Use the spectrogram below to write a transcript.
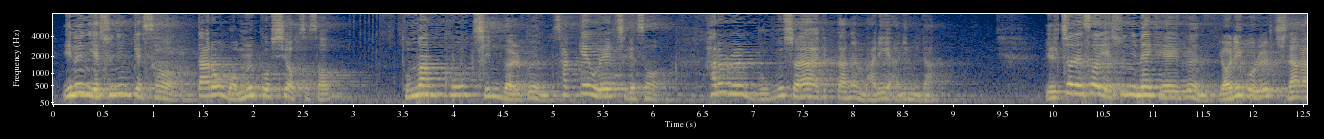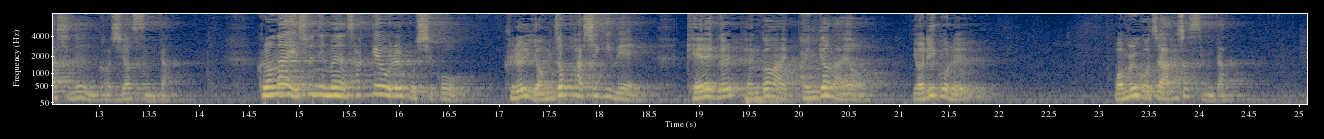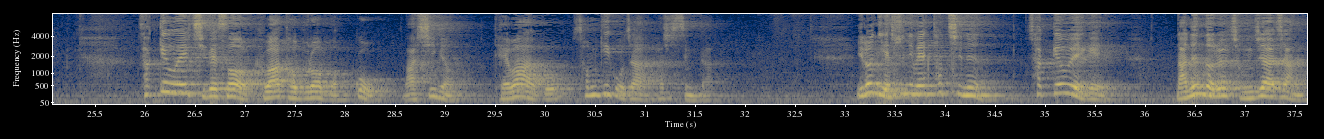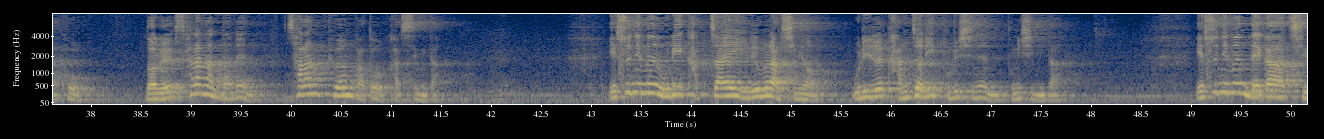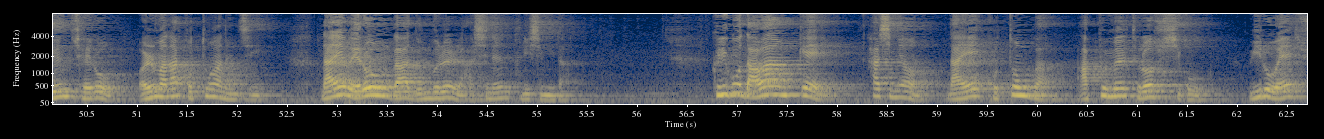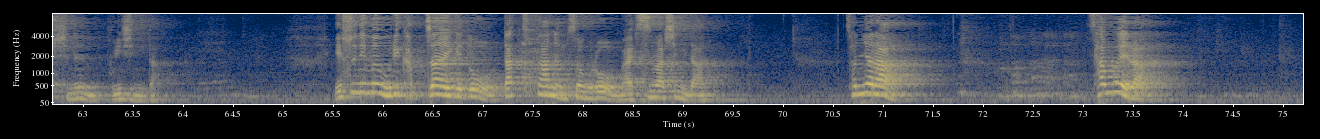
이는 예수님께서 따로 머물 곳이 없어서 돈 많고 집 넓은 삭개오의 집에서 하루를 묵으셔야 하겠다는 말이 아닙니다. 1절에서 예수님의 계획은 여리고를 지나가시는 것이었습니다. 그러나 예수님은 삭개오를 보시고 그를 영접하시기 위해 계획을 변경하여 여리고를 머물고자 하셨습니다. 삭개오의 집에서 그와 더불어 먹고 마시며 대화하고 섬기고자 하셨습니다. 이런 예수님의 터치는 삭개오에게 나는 너를 정죄하지 않고 너를 사랑한다는 사랑 표현과도 같습니다. 예수님은 우리 각자의 이름을 아시며 우리를 간절히 부르시는 분이십니다. 예수님은 내가 지은 죄로 얼마나 고통하는지 나의 외로움과 눈물을 아시는 분이십니다. 그리고 나와 함께 하시며 나의 고통과 아픔을 들어주시고 위로해 주시는 분이십니다. 예수님은 우리 각자에게도 따뜻한 음성으로 말씀하십니다. 선녀라, 사무엘아,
